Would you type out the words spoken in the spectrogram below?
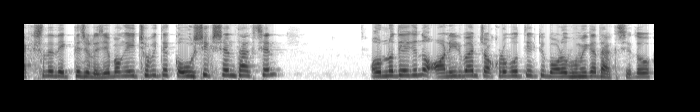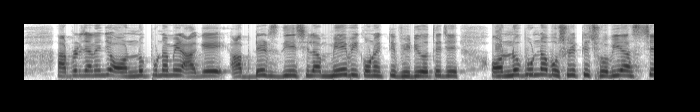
একসাথে দেখতে চলেছে এবং এই ছবিতে কৌশিক সেন থাকছেন। অন্যদিকে কিন্তু অনির্বাণ চক্রবর্তী একটি বড় ভূমিকা থাকছে। তো আপনারা জানেন যে অন্নপূর্ণামের আগে আপডেটস দিয়েছিলাম মেবি কোনো একটি ভিডিওতে যে অন্নপূর্ণা বসুর একটি ছবি আসছে।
